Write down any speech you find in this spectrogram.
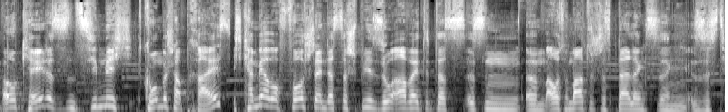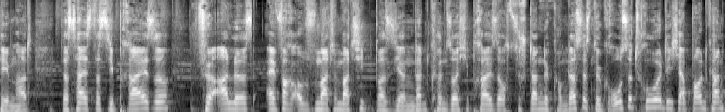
Okay, das ist ein ziemlich komischer Preis. Ich kann mir aber auch vorstellen, dass das Spiel so arbeitet, dass es ein ähm, automatisches Balancing-System hat. Das heißt, dass die Preise für alles einfach auf Mathematik basieren. Und dann können solche Preise auch zustande kommen. Das ist eine große Truhe, die ich abbauen kann.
